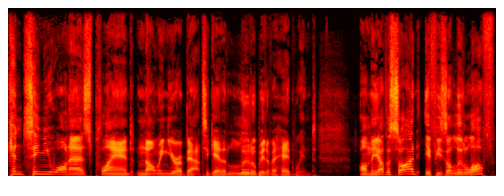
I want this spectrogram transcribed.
continue on as planned, knowing you're about to get a little bit of a headwind. On the other side, if he's a little off,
